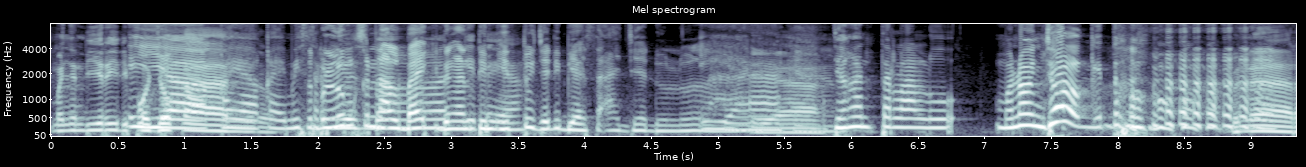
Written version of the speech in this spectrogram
menyendiri di Iya, pojokan kayak gitu. kayak Sebelum kenal baik dengan gitu tim ya. itu, jadi biasa aja dulu lah. Iya. Iya. Jangan terlalu menonjol gitu. Benar.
